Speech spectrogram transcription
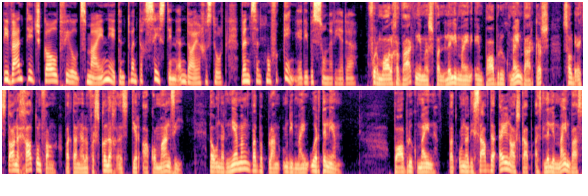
Die Vantage Goldfields Mine het in 2016 in duie gestort. Vincent Mofokeng het die besonderhede Voormalige werknemers van Lily Mine en Barbrook mynwerkers sal uitstaande geld ontvang wat aan hulle verskuldig is deur Akomanzi, 'n onderneming wat beplan om die myn oor te neem. Barbrook Mine, wat onder dieselfde eienaarskap as Lily Mine was,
